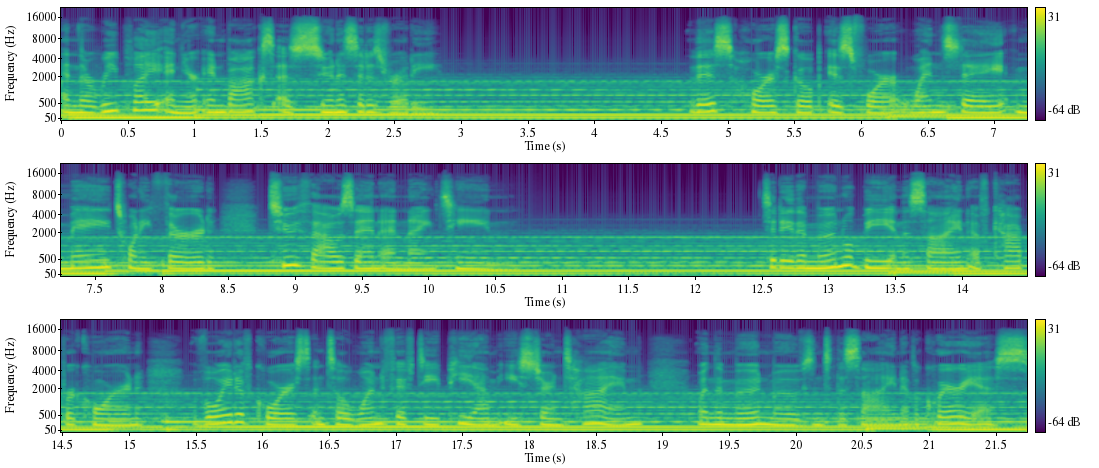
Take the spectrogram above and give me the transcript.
and the replay in your inbox as soon as it is ready. This horoscope is for Wednesday, May 23rd, 2019. Today the moon will be in the sign of Capricorn, void of course until 1:50 p.m. Eastern Time when the moon moves into the sign of Aquarius.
